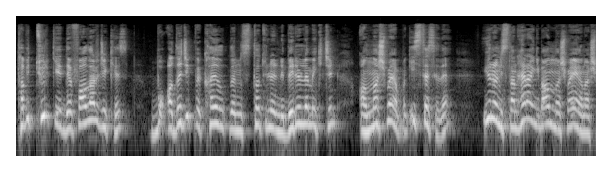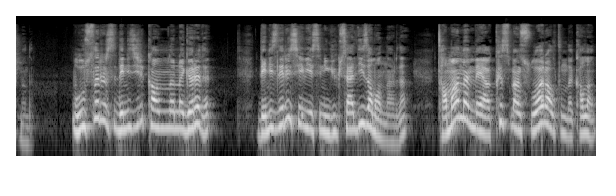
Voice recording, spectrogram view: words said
Tabi Türkiye defalarca kez bu adacık ve kayalıkların statülerini belirlemek için anlaşma yapmak istese de Yunanistan herhangi bir anlaşmaya yanaşmadı. Uluslararası denizcilik kanunlarına göre de denizlerin seviyesinin yükseldiği zamanlarda tamamen veya kısmen sular altında kalan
